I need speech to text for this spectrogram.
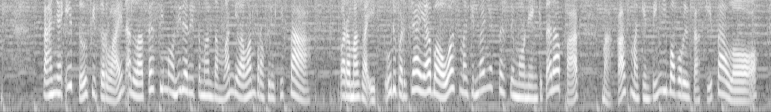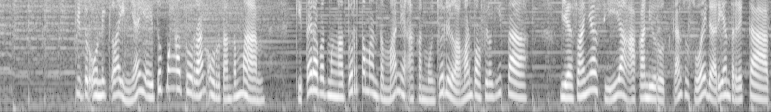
tak hanya itu, fitur lain adalah testimoni dari teman-teman di laman profil kita. Pada masa itu dipercaya bahwa semakin banyak testimoni yang kita dapat, maka semakin tinggi popularitas kita loh. Fitur unik lainnya yaitu pengaturan urutan teman. Kita dapat mengatur teman-teman yang akan muncul di laman profil kita. Biasanya sih yang akan diurutkan sesuai dari yang terdekat.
